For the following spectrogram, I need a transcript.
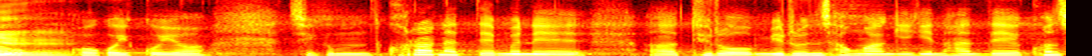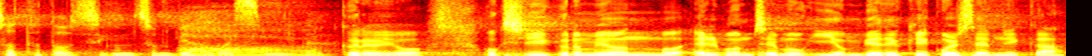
예. 오고 있고요. 지금 코로나 때문에 아, 뒤로 미룬 상황이긴 한데 콘서트도 지금 준비하고 있습니다. 아, 그래요. 혹시 그러면 뭐 앨범 제목이 연변의 꾀꼴새입니까?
